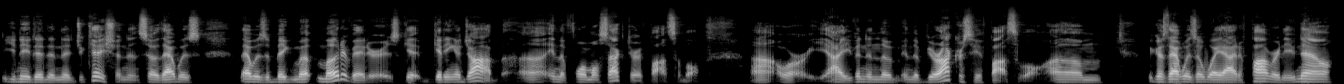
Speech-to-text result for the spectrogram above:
you needed an education, and so that was that was a big mo- motivator is get, getting a job uh, in the formal sector if possible, uh, or yeah, even in the in the bureaucracy if possible, um, because that was a way out of poverty. Now,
